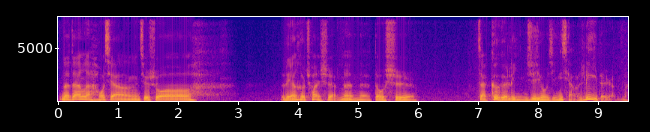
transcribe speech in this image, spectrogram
那当然了，我想就说联合创始人们呢都是在各个领域有影响力的人们，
